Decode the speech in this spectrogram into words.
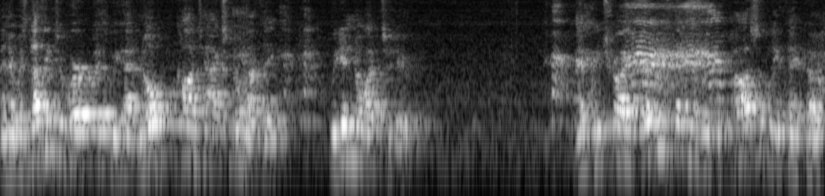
And there was nothing to work with. We had no contacts, no nothing. We didn't know what to do. And we tried everything that we could possibly think of.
